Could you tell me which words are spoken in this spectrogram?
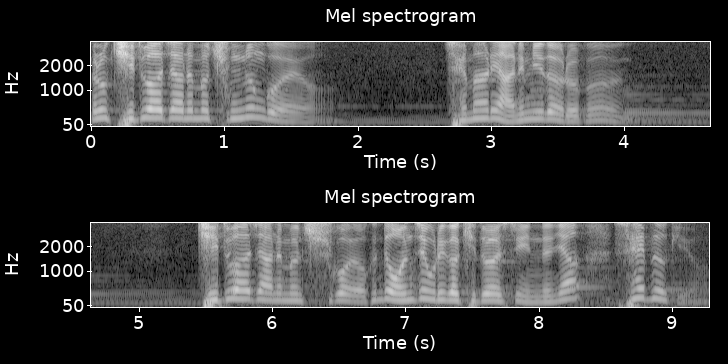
여러분 기도하지 않으면 죽는 거예요. 제 말이 아닙니다, 여러분. 기도하지 않으면 죽어요. 근데 언제 우리가 기도할 수 있느냐? 새벽이요.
